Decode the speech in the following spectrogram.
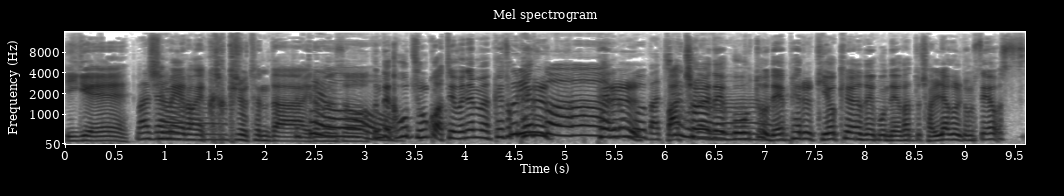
이게 맞아. 치매 예방에 그렇게 좋단다 좋대요. 이러면서. 근데 그것도 좋을 것 같아요. 왜냐면 계속 패를 패를 맞춰야 거잖아. 음. 되고 또 내 패를 기억해야 되고 내가 또 전략을 좀 세워 쓰-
